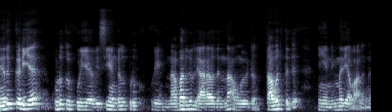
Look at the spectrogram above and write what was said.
நெருக்கடியை கொடுக்கக்கூடிய விஷயங்கள் கொடுக்கக்கூடிய நபர்கள் யாராவது இருந்தால் அவங்கக்கிட்ட தவிர்த்துட்டு நீங்கள் நிம்மதியாக வாழுங்க.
